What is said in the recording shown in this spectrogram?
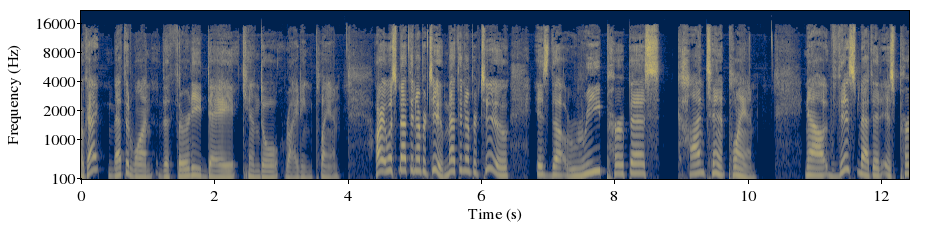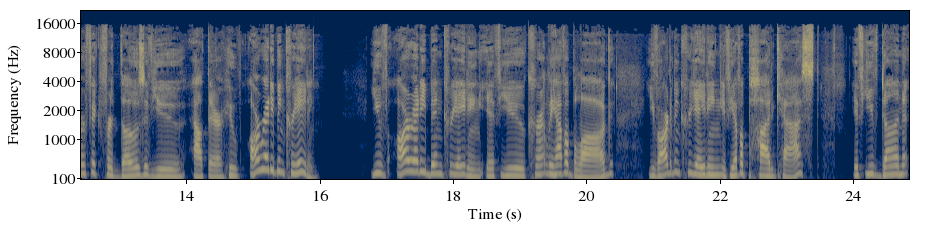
Okay, method one, the 30 day Kindle writing plan. All right, what's method number two? Method number two is the repurpose content plan. Now, this method is perfect for those of you out there who've already been creating. You've already been creating if you currently have a blog, you've already been creating if you have a podcast, if you've done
